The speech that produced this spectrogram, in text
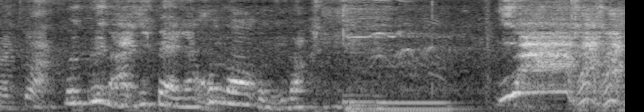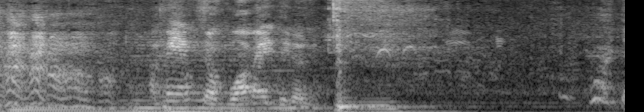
นั่นตัวมึงขึ้นหาคิดแต่ย่างคนรอคนนี้บ้างย่าแม่จบหัวไปทีเดียวว่าใจ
